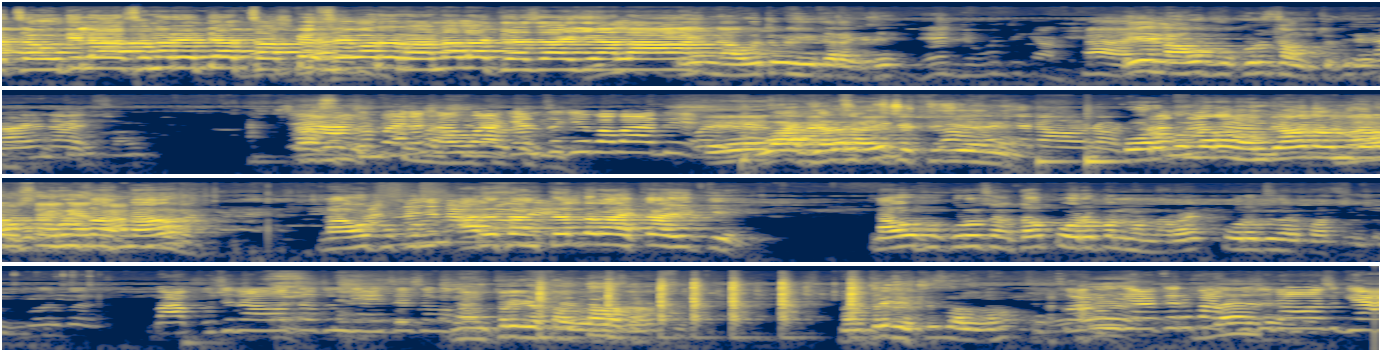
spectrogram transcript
एवढ्या चौदीला असणाऱ्या त्या चाप्या सेवर रानाला त्या जाग्याला. हे नाव तेवढी हे करायचे हा. हे नाव बुकरून सांगतो ते. वाघ्यांचं घे बाबा आधी. ए, वाघ्याला ती चिठ्ठीची आहे नाही. पोरं पण जरा होऊन द्या आणि जरा नाव फुकरून सांगा, सांगता. नाव. फुकरून अरे सांगतील तर ऐका ऐके नाव फुकरून सांगता पोरं पण म्हणणार आहे. पोरं पण जरा पाच मिनिटं बरोबर बापूच्या नावाचं अजून घ्यायचंय बघा. नंतर घेता नंतर घेतलं चाललं. करून घ्या कर बापूच्या नावाचं घ्या.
